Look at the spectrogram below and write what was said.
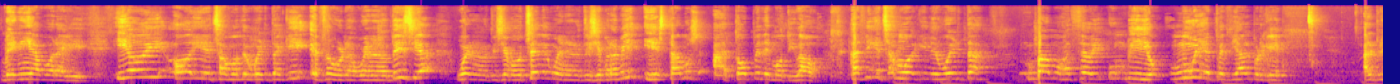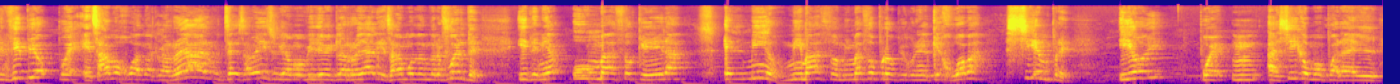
venía por aquí. Y hoy, hoy estamos de vuelta aquí, esto es una buena noticia, buena noticia para ustedes, buena noticia para mí, y estamos a tope de motivados. Así que estamos aquí de vuelta, vamos a hacer hoy un vídeo muy especial porque... Al principio, pues estábamos jugando a Clash Royale, ustedes sabéis, subíamos vídeos de Clash Royale y estábamos dándole fuerte. Y tenía un mazo que era el mío, mi mazo, mi mazo propio, con el que jugaba siempre. Y hoy, pues mm, así como para el,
